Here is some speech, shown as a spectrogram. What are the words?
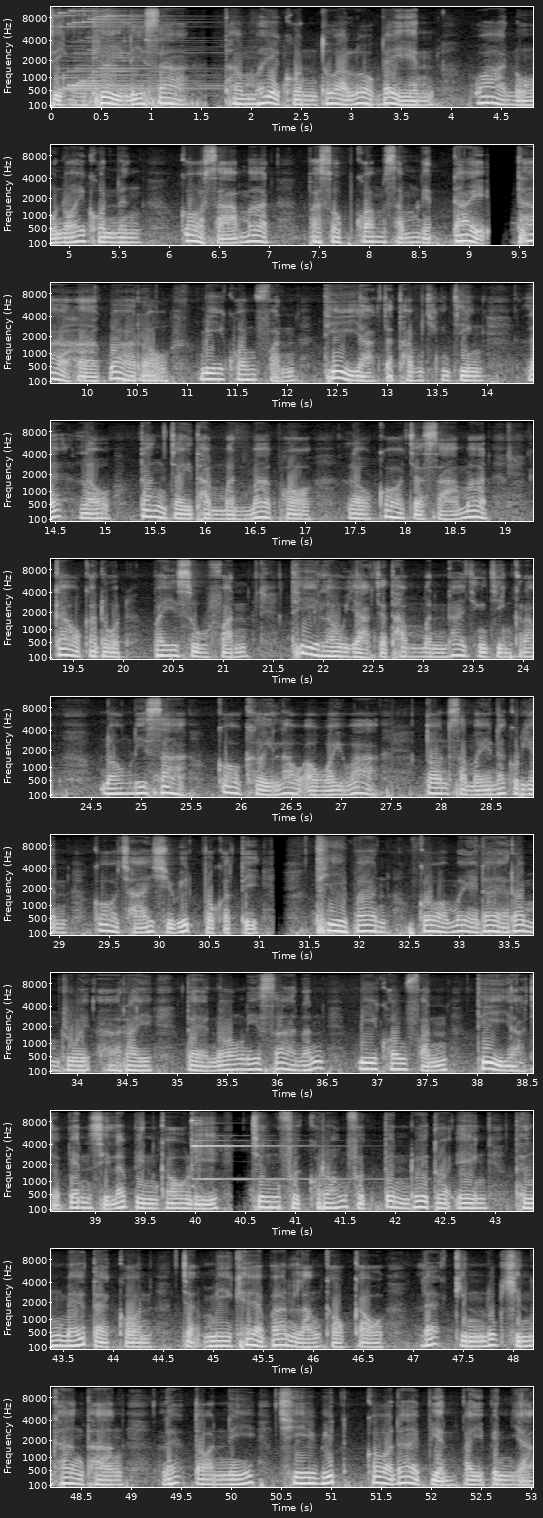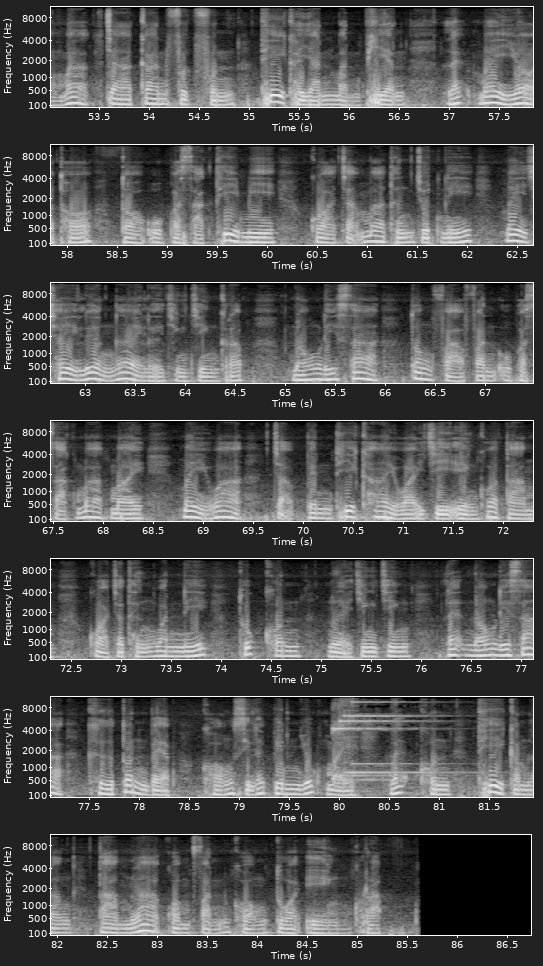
สิ่งที่ลิซ่าทำให้คนทั่วโลกได้เห็น ว่าหนูน้อยคนหนึ่งก็สามารถประสบความสำเร็จได้ ถ้าหากว่าเรามีความฝันที่อยากจะทำจริง ๆ และเราตั้งใจทำมันมากพอ เราก็จะสามารถก้าวกระโดดไปสู่ฝัน ที่เราอยากจะทำมันได้จริง ๆ ครับ น้องลิซ่าก็เคยเล่าเอาไว้ว่า ตอนสมัยนักเรียนก็ใช้ชีวิตปกติ ที่บ้านก็ไม่ได้ร่ำรวยอะไร แต่น้องลิซ่านั้นมีความฝันที่อยากจะเป็นศิลปินเกาหลี จึงฝึกร้องฝึกเต้นด้วยตัวเอง ถึงแม้แต่ก่อนจะมีแค่บ้านหลังเก่าๆ และกินลูกชิ้นข้างทาง และตอนนี้ชีวิต ก็ได้เปลี่ยนไปเป็นอย่างมาก จากการฝึกฝนที่ขยันหมั่นเพียรและไม่ย่อท้อต่ออุปสรรคที่มีกว่าจะมาถึงจุดนี้ไม่ใช่เรื่องง่ายเลยจริง ๆ ครับ น้องลิซ่าต้องฝ่าฟันอุปสรรคมากมาย ไม่ว่าจะเป็นที่ค่าย YG เองก็ตาม กว่าจะถึงวันนี้ทุกคนเหนื่อยจริง ๆ และน้องลิซ่าคือต้นแบบของศิลปินยุคใหม่ และ คนที่กำลังตามล่าความฝันของตัวเองครับ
